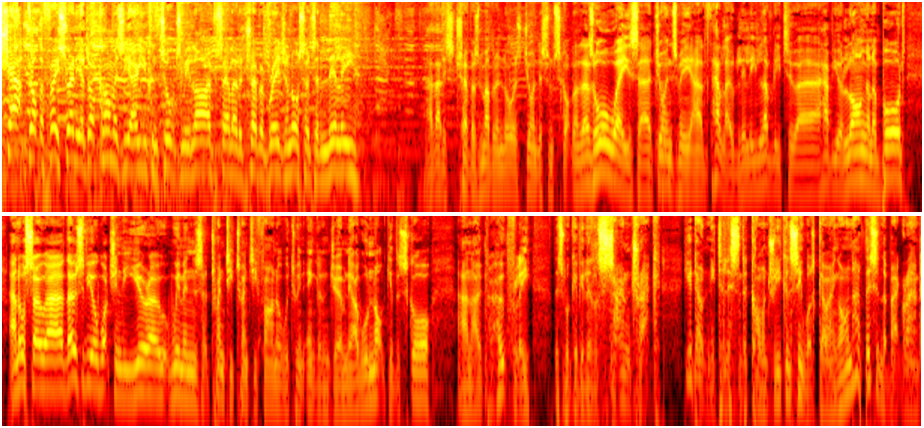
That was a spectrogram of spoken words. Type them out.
Chat.thefaceradio.com is how you can talk to me live. Say hello to Trevor Bridge and also to Lily. Uh, that is Trevor's mother-in-law has joined us from Scotland. As always, uh, joins me. Uh, hello, Lily. Lovely to uh, have you along and aboard. And also, uh, those of you who are watching the Euro Women's 2020 final between England and Germany, I will not give the score, and I, hopefully this will give you a little soundtrack. You don't need to listen to commentary. You can see what's going on. Have this in the background.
